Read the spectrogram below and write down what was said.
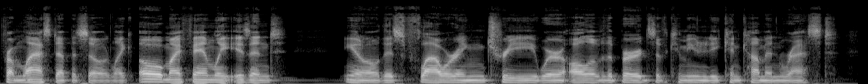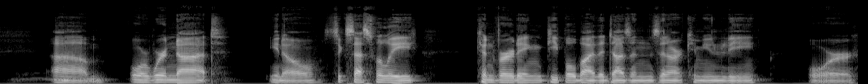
from last episode, like, oh, my family isn't, you know, this flowering tree where all of the birds of community can come and rest, um, or we're not, you know, successfully converting people by the dozens in our community, or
